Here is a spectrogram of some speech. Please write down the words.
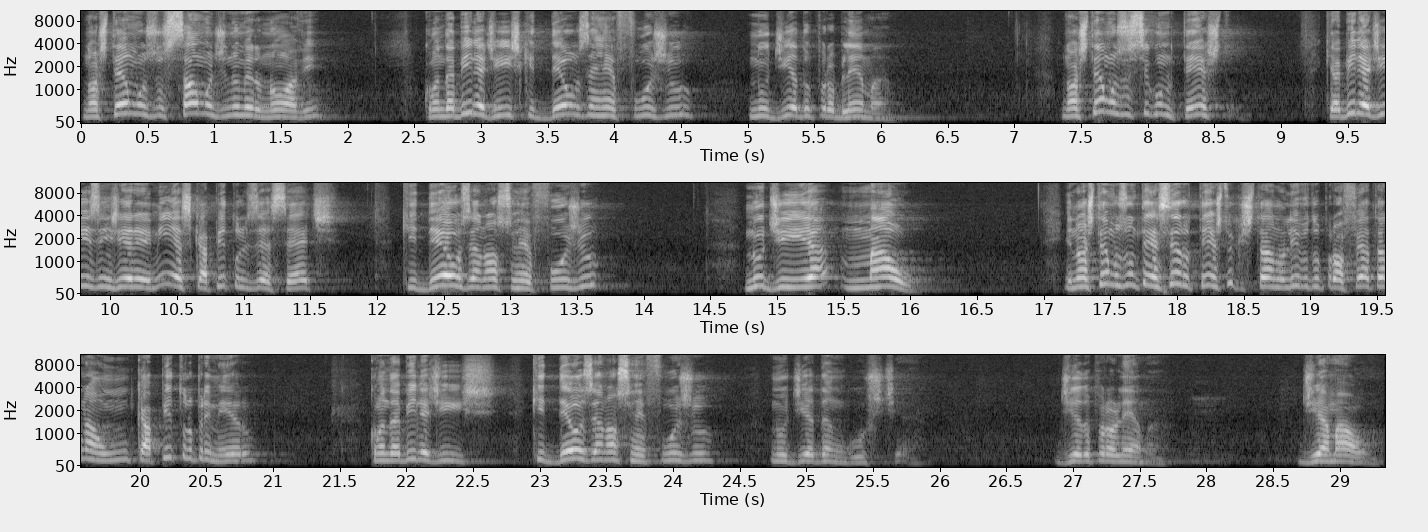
nós temos o Salmo de número 9, quando a Bíblia diz que Deus é refúgio no dia do problema. Nós temos o segundo texto, que a Bíblia diz em Jeremias capítulo 17, que Deus é nosso refúgio no dia mau. E nós temos um terceiro texto que está no livro do profeta Naum, capítulo 1, quando a Bíblia diz que Deus é nosso refúgio no dia da angústia, dia do problema, dia mau,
